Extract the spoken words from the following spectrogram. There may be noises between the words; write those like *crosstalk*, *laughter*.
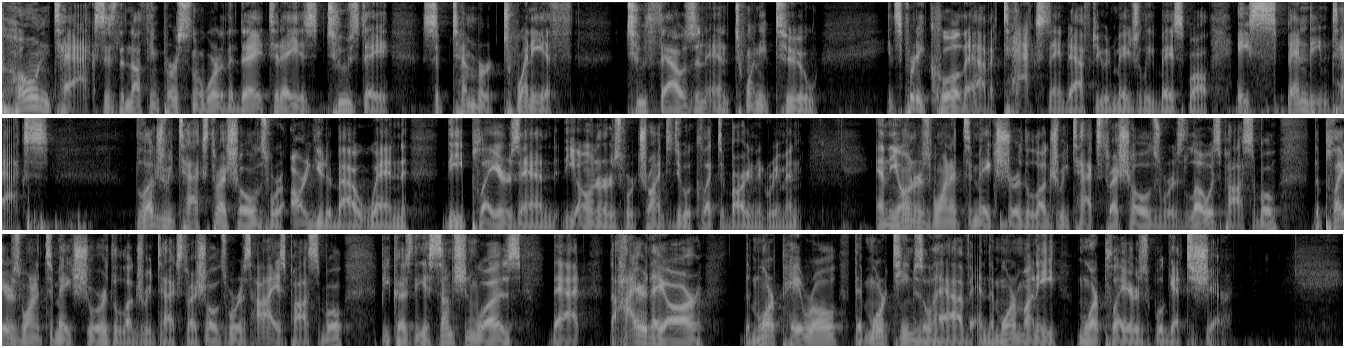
Cohen tax is the nothing personal word of the day. Today is Tuesday, September 20th, 2022. It's pretty cool to have a tax named after you in Major League Baseball, a spending tax. The luxury tax thresholds were argued about when the players and the owners were trying to do a collective bargaining agreement. And the owners wanted to make sure the luxury tax thresholds were as low as possible. The players wanted to make sure the luxury tax thresholds were as high as possible because the assumption was that the higher they are, the more payroll that more teams will have, and the more money more players will get to share.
